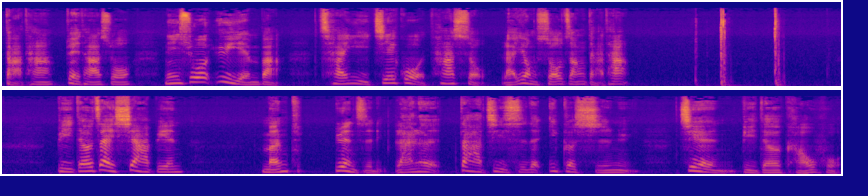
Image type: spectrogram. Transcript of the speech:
打他，对他说：“你说预言吧。”差役接过他手来，用手掌打他。彼得在下边门院子里来了大祭司的一个使女，见彼得烤火，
